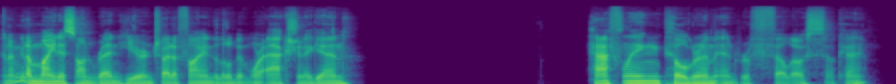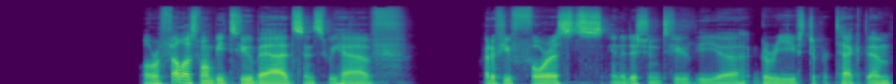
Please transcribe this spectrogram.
And I'm going to minus on Wrenn here and try to find a little bit more action again. Halfling, Pilgrim, and Rofellos. Okay. Well, Rofellos won't be too bad since we have quite a few forests in addition to the uh, Greaves to protect him.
